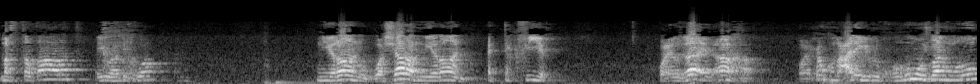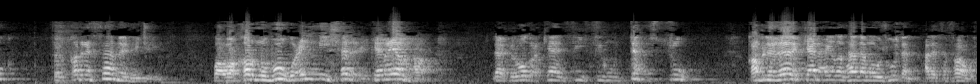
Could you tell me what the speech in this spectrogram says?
ما استطارت أيها الإخوة نيران وشرر نيران التكفير وإلغاء الآخر والحكم عليه بالخروج والمروق في القرن الثامن الهجري وهو قرن بوغ علمي شرعي كما يظهر. لكن الوضع كان فيه في منتهى السوء. قبل ذلك كان أيضا هذا موجودا على تفاوت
